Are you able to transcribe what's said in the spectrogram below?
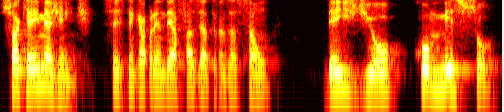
Só que aí, minha gente, vocês têm que aprender a fazer a transação desde o começo,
